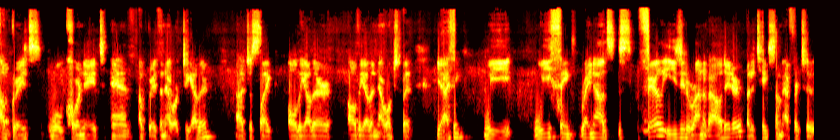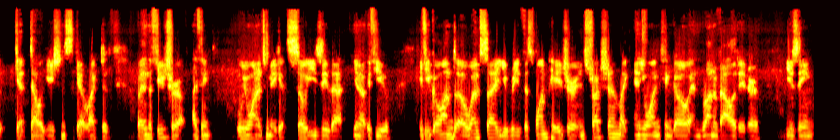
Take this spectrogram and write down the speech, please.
upgrades, we'll coordinate and upgrade the network together, uh, just like all the other all the other networks. But yeah, I think we we think right now it's, it's fairly easy to run a validator, but it takes some effort to get delegations to get elected. But in the future, I think we wanted to make it so easy that you know if you if you go on the website, you read this one pager instruction, like anyone can go and run a validator using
